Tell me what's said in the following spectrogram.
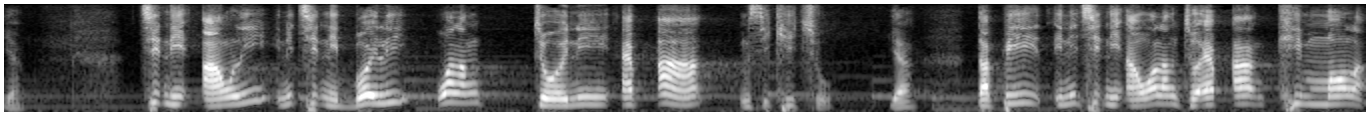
呀。七年后哩，你七年背哩，我人做你 FR 唔是去处呀。tapi ini cik ni awal lang jo FA kim mall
